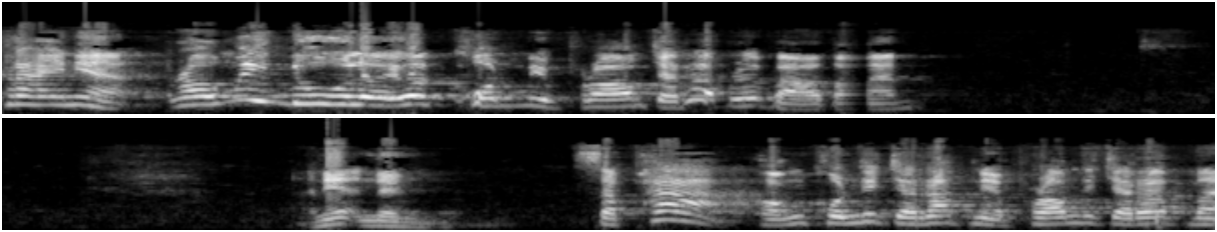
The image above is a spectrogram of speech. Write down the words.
ใครเนี่ย เราไม่ดูเลยว่าคนมีพร้อมจะรับหรือเปล่าตอนนั้น อันนี้หนึ่ง สภาพของคนที่จะรับเนี่ยพร้อมที่จะรับไหม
